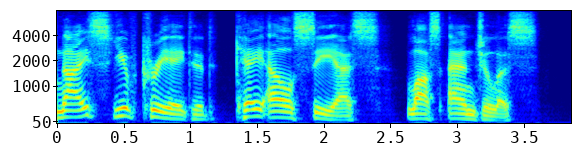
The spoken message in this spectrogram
Nice you've created KLCS, Los Angeles.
